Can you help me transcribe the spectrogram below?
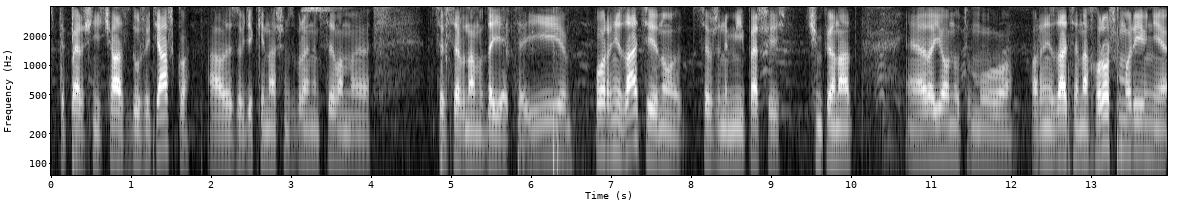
В теперішній час дуже тяжко, але завдяки нашим Збройним силам е, це все нам вдається. І по організації, ну, це вже не мій перший чемпіонат району, тому організація на хорошому рівні,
